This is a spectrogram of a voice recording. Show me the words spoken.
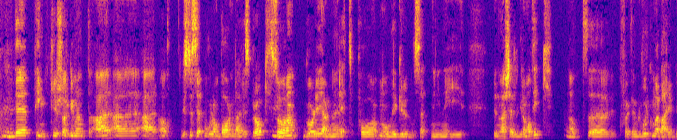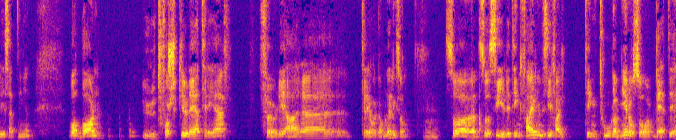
mm. det Pinkers argument er, er, er, at hvis du ser på hvordan barn lærer språk, så mm. går de gjerne rett på noen av de grunnsetningene i universell grammatikk. Mm. At uh, f.eks. hvor kommer verbet i setningen? Og at barn utforsker det treet før de er uh, tre år gamle, liksom. Mm. Så, så, sier de ting feil, men de sier feil ting to ganger, og så vet de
